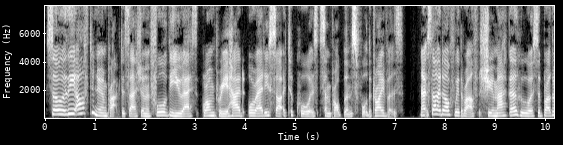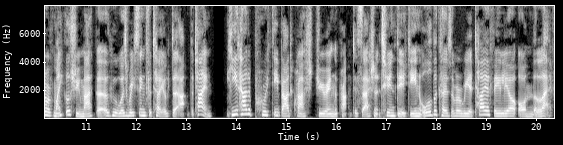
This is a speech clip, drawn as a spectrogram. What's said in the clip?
So the afternoon practice session for the US Grand Prix had already started to cause some problems for the drivers. Now, it started off with Ralf Schumacher, who was the brother of Michael Schumacher, who was racing for Toyota at the time he'd had a pretty bad crash during the practice session at turn 13, all because of a rear tyre failure on the left.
